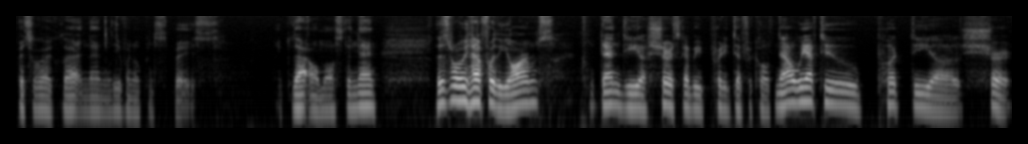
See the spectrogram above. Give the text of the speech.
Basically like that, and then leave an open space that almost. And then this is what we have for the arms. Then the uh, shirt's gonna be pretty difficult. Now we have to put the uh, shirt.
